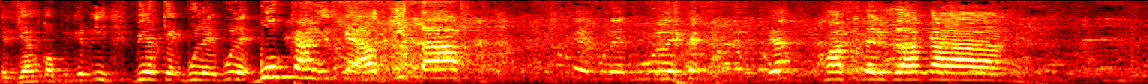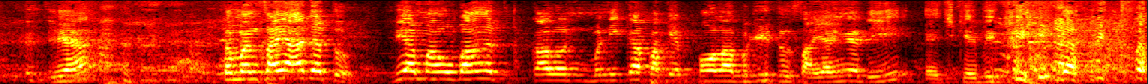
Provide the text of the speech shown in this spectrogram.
Jadi jangan kau pikir, ih biar kayak bule-bule. Bukan, itu kayak Alkitab. kayak bule-bule. Ya, masuk dari belakang. Ya. Teman saya ada tuh dia mau banget kalau menikah pakai pola begitu. Sayangnya di HKBP nggak bisa.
